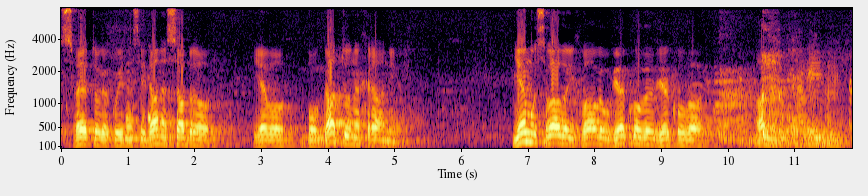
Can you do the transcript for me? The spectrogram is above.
svetoga koji nas je danas sabrao i evo bogato nahranio. Njemu slava i hvala u vjekove vjekova. Amin.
